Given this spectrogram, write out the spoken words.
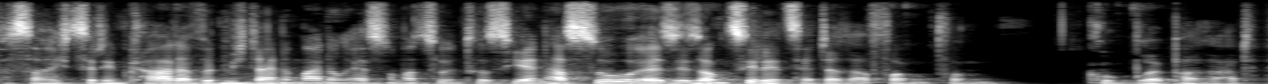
was sage ich zu dem Kader? Würde mich deine Meinung erst nochmal zu interessieren. Hast du äh, Saisonziele etc. vom, vom Kuckbräu parat?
